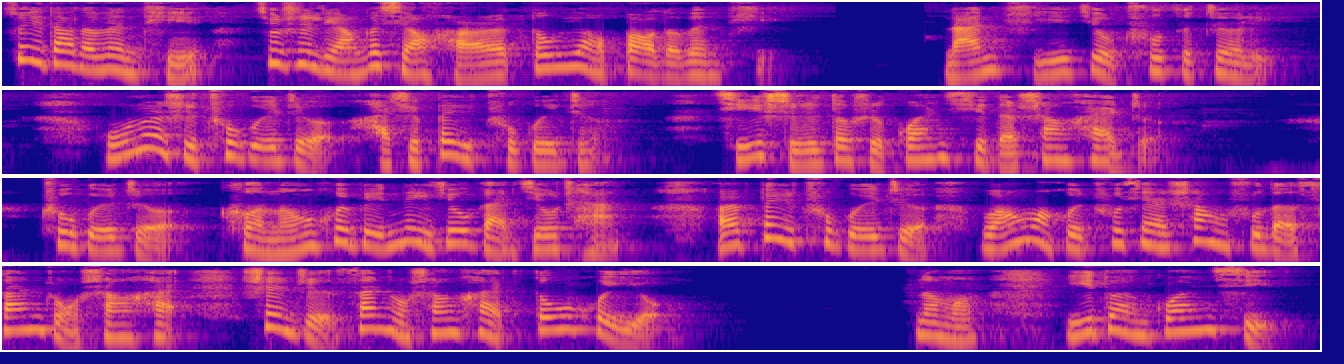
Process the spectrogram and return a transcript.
最大的问题就是两个小孩都要抱的问题。难题就出自这里。无论是出轨者还是被出轨者，其实都是关系的伤害者。出轨者可能会被内疚感纠缠，而被出轨者往往会出现上述的三种伤害，甚至三种伤害都会有。那么，一段关系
